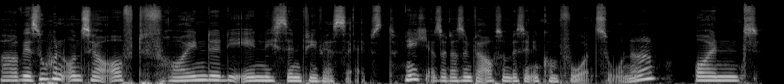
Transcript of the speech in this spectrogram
äh, wir suchen uns ja oft Freunde, die ähnlich sind wie wir selbst, nicht? Also da sind wir auch so ein bisschen in Komfortzone. Und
